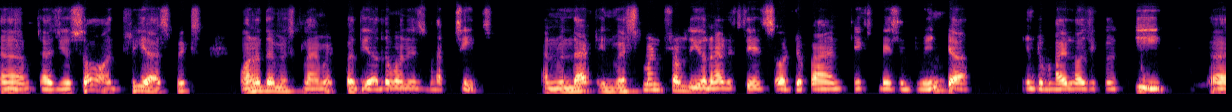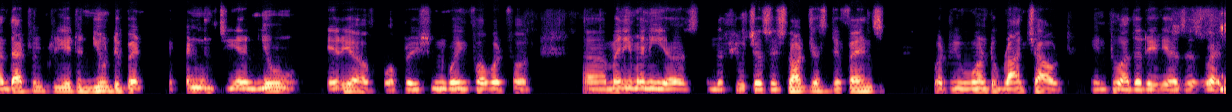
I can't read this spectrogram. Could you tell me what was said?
um, as you saw, on three aspects. One of them is climate, but the other one is vaccines. And when that investment from the United States or Japan takes place into India, into biological key, uh, that will create a new dependency, a new area of cooperation going forward for uh, many, many years in the future. So it's not just defense, but we want to branch out into other areas as well.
